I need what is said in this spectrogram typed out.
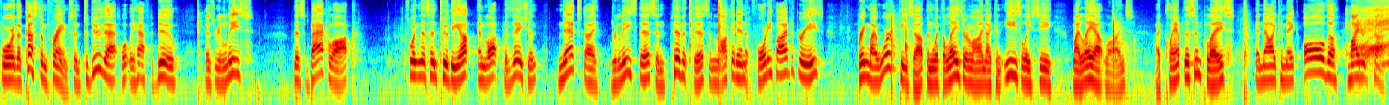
for the custom frames. And to do that, what we have to do is release this back lock, swing this into the up and lock position, Next, I release this and pivot this and lock it in at 45 degrees. Bring my workpiece up, and with the laser line, I can easily see my layout lines. I clamp this in place, and now I can make all the mitered cuts.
